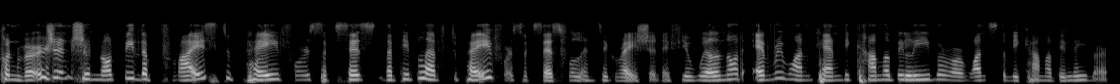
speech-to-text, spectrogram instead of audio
conversion should not be the price to pay for success that people have to pay for successful integration, if you will. Not everyone can become a believer or wants to become a believer.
